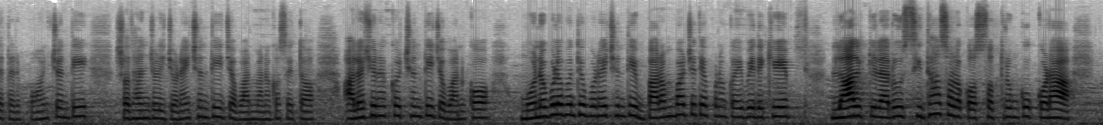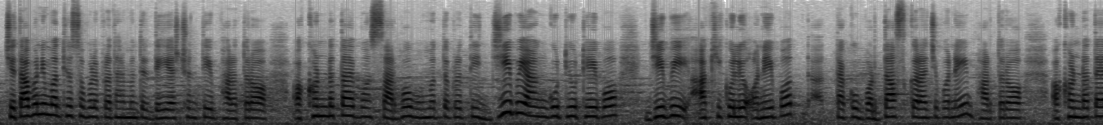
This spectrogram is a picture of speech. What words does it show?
ସେଠାରେ ପହଞ୍ଚନ୍ତି ଶ୍ରଦ୍ଧାଞ୍ଜଳି ଜଣାଇଛନ୍ତି ଯବାନମାନଙ୍କ ସହିତ ଆଲୋଚନା କରିଛନ୍ତି ଯବାନଙ୍କ ମନୋବଳ ମଧ୍ୟ ବଢ଼ାଇଛନ୍ତି ବାରମ୍ବାର ଯଦି ଆପଣ କହିବେ ଦେଖିବେ ଲାଲକିଲ୍ଲାରୁ ସିଧାସଳଖ ଅଞ୍ଚଳକ ଶତ୍ରୁଙ୍କୁ କଡ଼ା चेतावनी सब प्रधानमंत्री दे आसत अखंडता और सार्वभौमत प्रति जी भी आंगुठी उठे जी भी आखि खोली अनब बरदास्त कर भारत अखंडता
